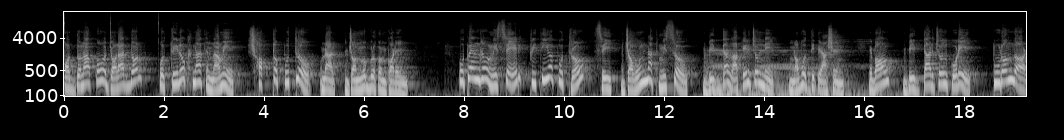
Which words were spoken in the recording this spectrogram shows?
পদ্মনাভ ও জনার্দন ও ত্রিলোকনাথ নামে সপ্তপুত্র ওনার জন্মগ্রহণ করেন। উপেন্দ্র মিশ্রের তৃতীয় পুত্র শ্রী জগন্নাথ মিশ্র বিদ্যা লাভের জন্যে নবদ্বীপে আসেন এবং বিদ্যার্জন করে পুরন্দর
